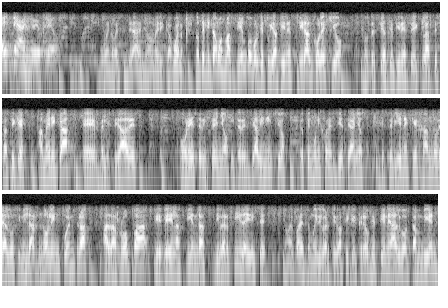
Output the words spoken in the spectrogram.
Este año, yo creo. Bueno, este año, América. Bueno, no te quitamos más tiempo porque tú ya tienes que ir al colegio. Nos decías que tienes eh, clases, así que, América, eh, felicidades por ese diseño. Y te decía al inicio, yo tengo un hijo de siete años que se viene quejando de algo similar. No le encuentra a la ropa que ve en las tiendas divertida y dice, no me parece muy divertido. Así que creo que tiene algo también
